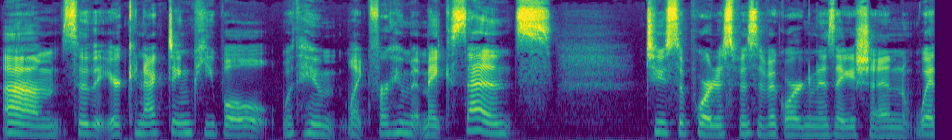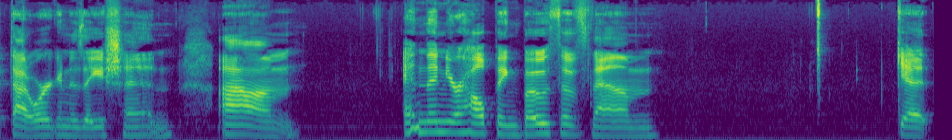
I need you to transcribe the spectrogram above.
Um, so that you're connecting people with whom, like, for whom it makes sense to support a specific organization with that organization. Um, and then you're helping both of them get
